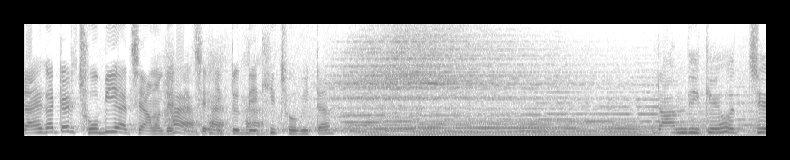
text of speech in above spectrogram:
জায়গাটার ছবি আছে আমাদের হ্যাঁ, কাছে হ্যাঁ, একটু হ্যাঁ। দেখি ছবিটা। ডান দিকে হচ্ছে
